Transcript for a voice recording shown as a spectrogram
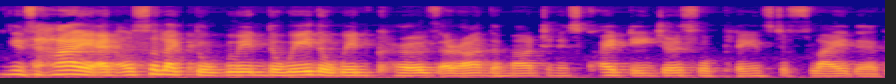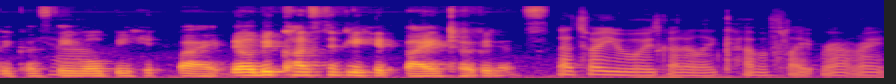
it's high and also like the wind the way the wind curves around the mountain is quite dangerous for planes to fly there because they will be hit by they'll be constantly hit by turbulence. That's why you always gotta like have a flight route, right?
